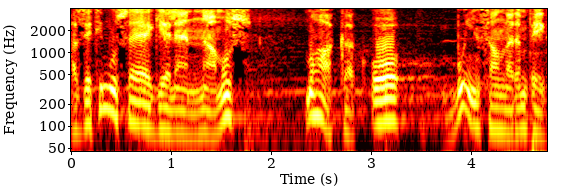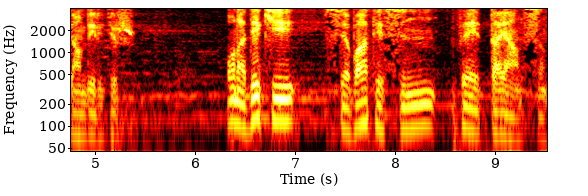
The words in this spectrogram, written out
Hz. Musa'ya gelen namus muhakkak o bu insanların peygamberidir. Ona de ki sebat etsin ve dayansın.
